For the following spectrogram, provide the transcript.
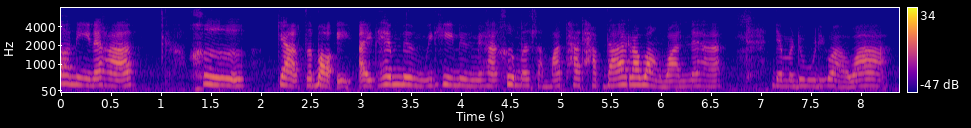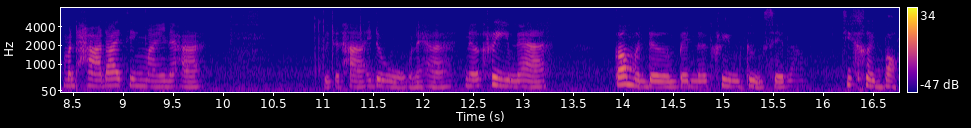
ตอนนี้นะคะ คืออยากจะบอกอีกไอเทมหนึ่งวิธีหนึ่งนะคะ คือมันสามารถทาทับได้ระหว่างวันนะคะ เดี๋ยวมาดูดีกว่าว่ามันทาได้จริงไหมนะคะ หรือจะทาให้ดูนะคะ เนื้อครีมนะคะ ก็เหมือนเดิมเป็นเนื้อครีมกึ่งเซรั่มที่เคยบอก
